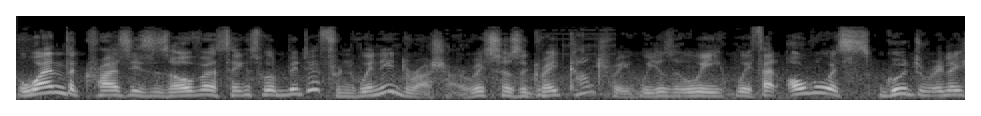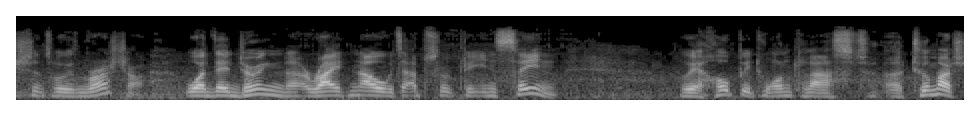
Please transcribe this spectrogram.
When the crisis is over, things will be different. We need Russia. Russia is a great country. We, we, we've had always good relations with Russia. What they're doing right now is absolutely insane. We hope it won't last uh, too much.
